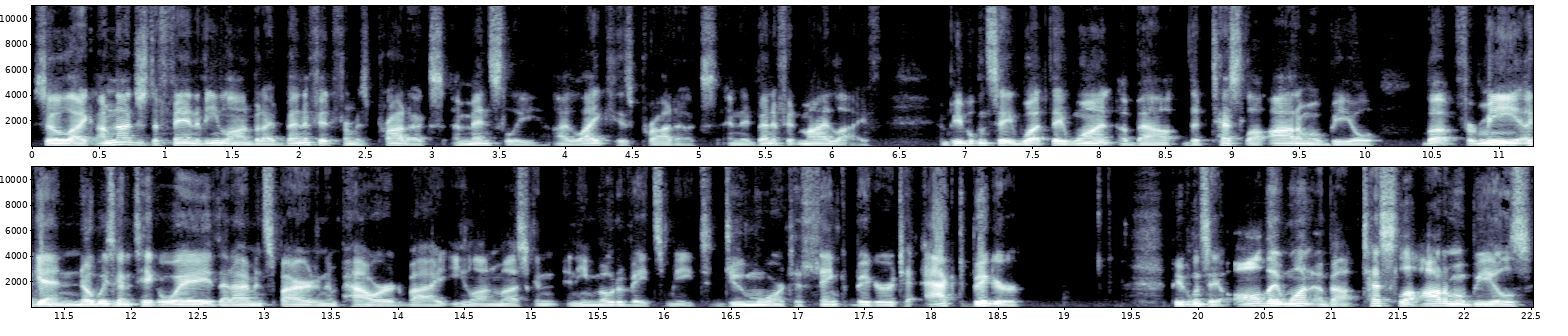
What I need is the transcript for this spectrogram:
So, like, I'm not just a fan of Elon, but I benefit from his products immensely. I like his products and they benefit my life. And people can say what they want about the Tesla automobile. But for me, again, nobody's going to take away that I'm inspired and empowered by Elon Musk and, and he motivates me to do more, to think bigger, to act bigger. People can say all they want about Tesla automobiles,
